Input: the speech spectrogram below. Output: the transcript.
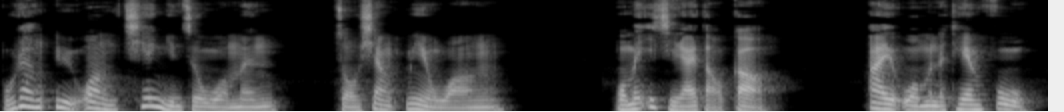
不让欲望牵引着我们走向灭亡。我们一起来祷告：爱我们的天父，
